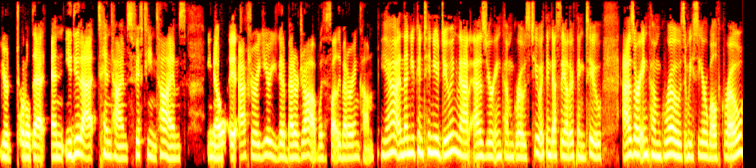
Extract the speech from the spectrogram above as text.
your total debt. And you do that 10 times, 15 times you know, after a year, you get a better job with a slightly better income. Yeah. And then you continue doing that as your income grows too. I think that's the other thing too. As our income grows and we see our wealth grow,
